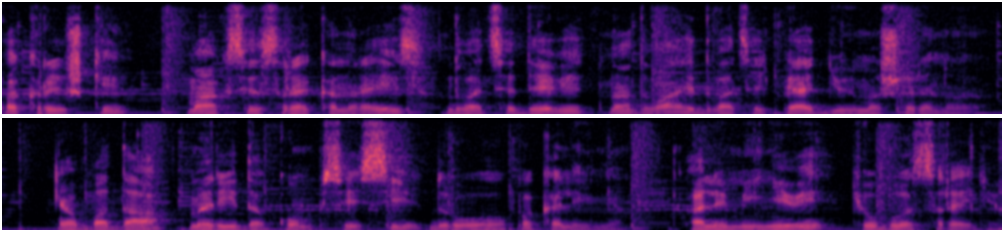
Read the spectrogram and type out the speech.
Покришки Maxxis Recon Race 29 на 2 і 25 дюйма шириною. Обода Merida Comp CC другого покоління. Алюмінієві Tubeless Ready.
